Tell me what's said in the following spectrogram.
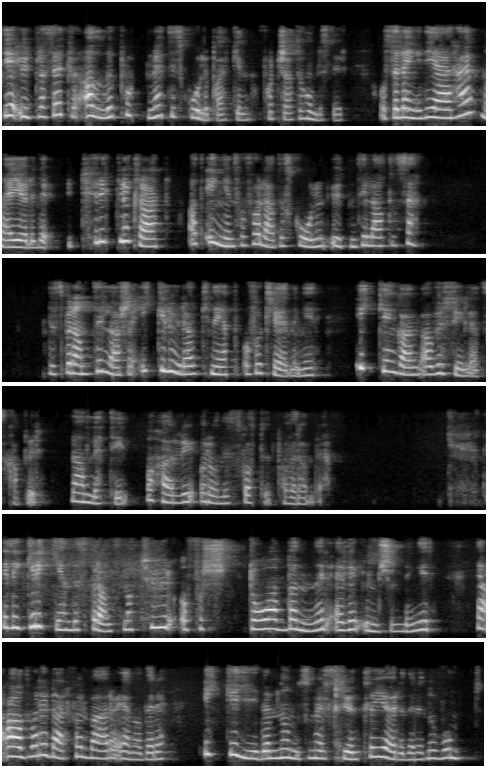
De er utplassert ved alle portene til skoleparken, fortsatte Humlesnurr, og så lenge de er her, må jeg gjøre det uttrykkelig klart at ingen får forlate skolen uten tillatelse. Desperanter lar seg ikke lure av knep og forkledninger, ikke engang av usynlighetskapper, la han lett til, og Harry og Ronny skottet på hverandre. Det ligger ikke i en desperants natur å forstå bønner eller unnskyldninger. Jeg advarer derfor hver og en av dere, ikke gi dem noen som helst grunn til å gjøre dere noe vondt.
